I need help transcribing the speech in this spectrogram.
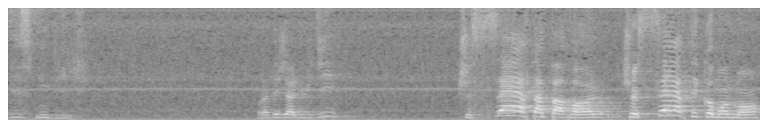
10 nous dit? On a déjà lui dit, je sers ta parole, je sers tes commandements,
